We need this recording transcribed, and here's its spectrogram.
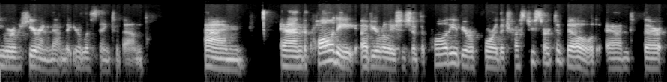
you are hearing them, that you're listening to them. Um, and the quality of your relationship, the quality of your rapport, the trust you start to build, and their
